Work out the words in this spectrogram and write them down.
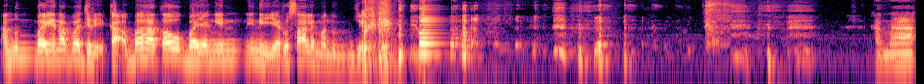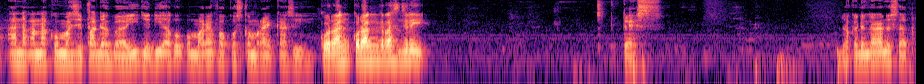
Antum bayangin apa jadi? Ka'bah atau bayangin ini Yerusalem antum jadi Karena anak-anakku masih pada bayi, jadi aku kemarin fokus ke mereka sih. kurang kurang keras jadi Tes. Udah kedengaran Ustaz?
